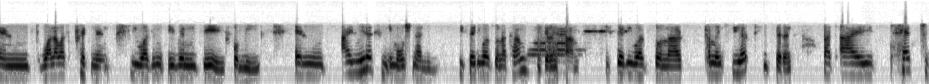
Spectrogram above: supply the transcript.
And while I was pregnant, he wasn't even there for me. And I needed him emotionally. He said he was going to come, he didn't come. He said he was going to come and see us, he didn't. But I had to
